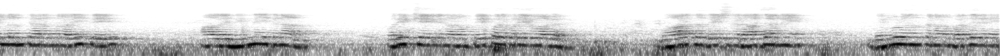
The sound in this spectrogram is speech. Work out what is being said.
ಎಲ್ಲಂತ ಯಾರಂದ್ರೆ ಐತಿ. ಆದರೆ ನಿನ್ನೆ ದಿನ ಪರೀಕ್ಷೆಯಲ್ಲಿ ನಾನು ಪೇಪರ್ ಬರೆಯುವಾಗ ಭಾರತ ದೇಶದ ರಾಜಧಾನಿ ಬೆಂಗಳೂರು ಅಂತ ನಾನು ಬರೆದಿದ್ದೀನಿ.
